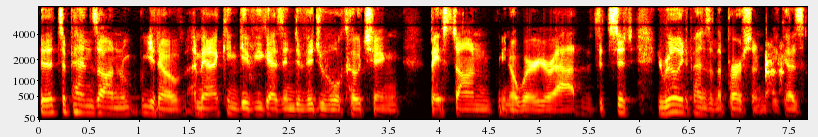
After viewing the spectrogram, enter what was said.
that depends on, you know, I mean, I can give you guys individual coaching based on, you know, where you're at. It's it really depends on the person because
